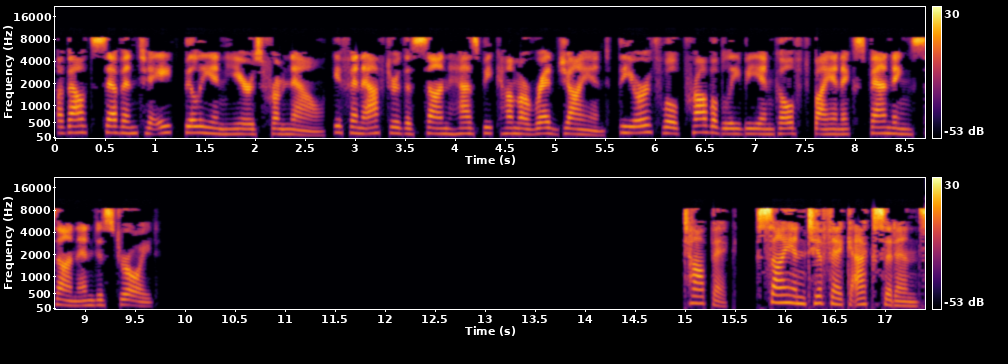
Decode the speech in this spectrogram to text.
About 7 to 8 billion years from now, if and after the Sun has become a red giant, the Earth will probably be engulfed by an expanding Sun and destroyed. Topic. Scientific accidents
